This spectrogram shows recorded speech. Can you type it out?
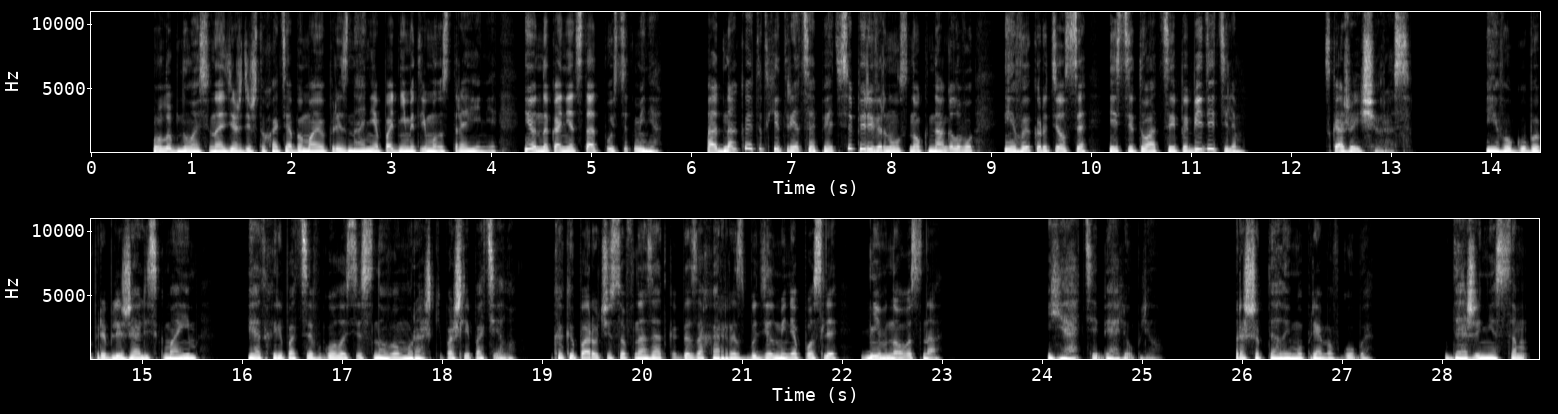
Улыбнулась в надежде, что хотя бы мое признание поднимет ему настроение, и он наконец-то отпустит меня. Однако этот хитрец опять все перевернул с ног на голову и выкрутился из ситуации победителем. «Скажи еще раз». Его губы приближались к моим, и от хрипотцы в голосе снова мурашки пошли по телу, как и пару часов назад, когда Захар разбудил меня после дневного сна. «Я тебя люблю», — прошептала ему прямо в губы. Даже не сам...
